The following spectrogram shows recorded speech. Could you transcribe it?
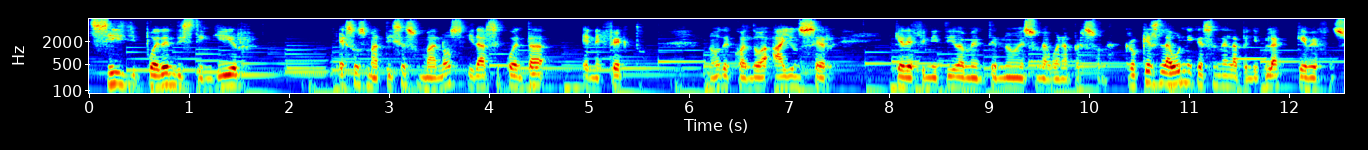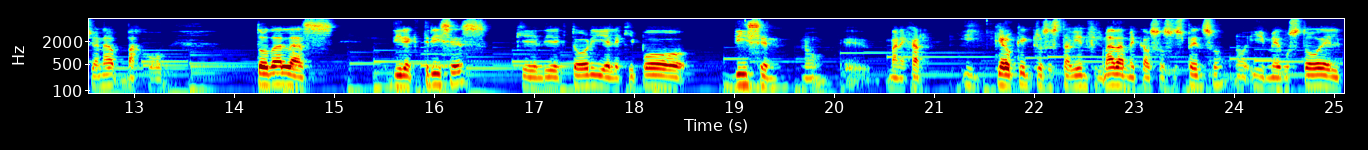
sí pueden distinguir esos matices humanos y darse cuenta en efecto, ¿no? De cuando hay un ser que definitivamente no es una buena persona. Creo que es la única escena en la película que me funciona bajo todas las directrices que el director y el equipo dicen ¿no? Eh, manejar. Y creo que incluso está bien filmada, me causó suspenso ¿no? y me gustó el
